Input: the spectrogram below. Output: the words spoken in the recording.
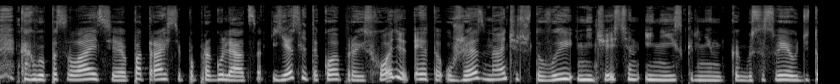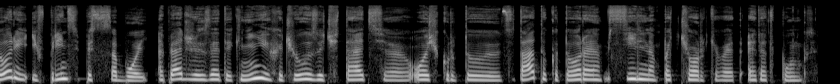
как бы посылаете по трассе попрогуляться. Если такое происходит, это уже значит, что вы нечестен и неискренен как бы со своей аудиторией и в принципе с собой. Опять же, из этой книги хочу зачитать э, очень крутую цитату, которая сильно подчеркивает этот пункт.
